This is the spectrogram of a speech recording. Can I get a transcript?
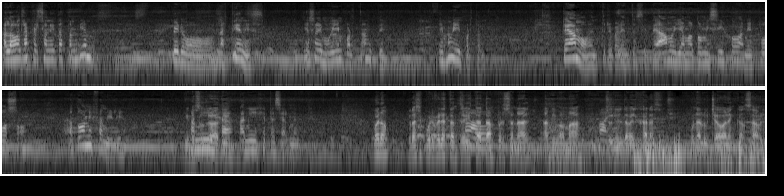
A las otras personitas también. Pero las tienes. Y eso es muy importante. Es muy importante. Te amo, entre paréntesis, te amo y amo a todos mis hijos, a mi esposo, a toda mi familia. Y a mi a hija, a mi hija especialmente. Bueno, gracias por ver esta entrevista Chao. tan personal a mi mamá, Bye. Chunilda Beljaras, una luchadora incansable.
